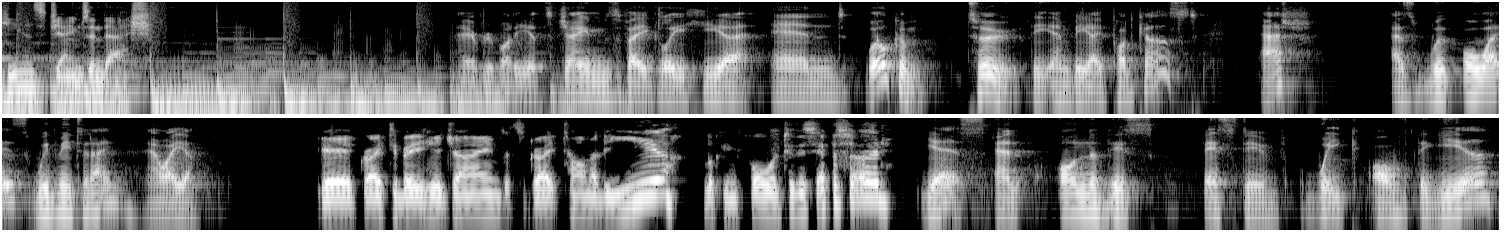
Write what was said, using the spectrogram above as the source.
Here's James and Ash. Hey, everybody, it's James Vagley here, and welcome to the MBA podcast. Ash, as with always, with me today. How are you? Yeah, great to be here, James. It's a great time of the year. Looking forward to this episode. Yes, and on this festive week of the year,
